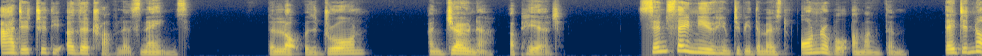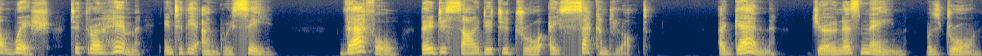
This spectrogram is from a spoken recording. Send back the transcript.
added to the other travellers' names. The lot was drawn, and Jonah appeared. Since they knew him to be the most honourable among them, they did not wish to throw him into the angry sea. Therefore, they decided to draw a second lot. Again, Jonah's name was drawn.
